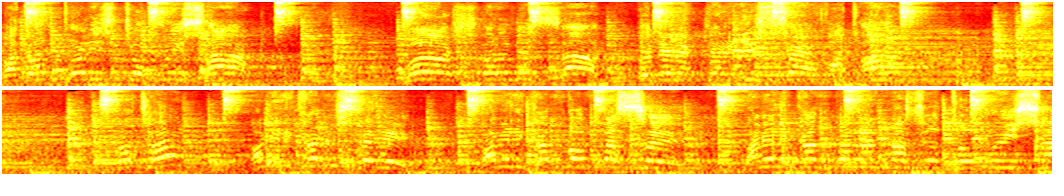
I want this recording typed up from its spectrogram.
Vatan polis çopuysa. Maaşlarınızsa ödemeklerinizse vatan. Vatan Amerikan üstleri, Amerikan bombası, Amerikan donanması topuysa,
